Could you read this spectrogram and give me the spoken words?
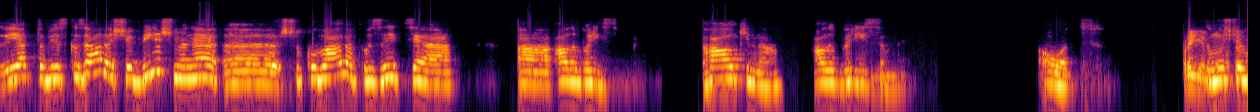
як тобі сказала, що більш мене е, шокувала позиція Алли Борисовни, Галкіна, Алли Борисовни. От. Приємно. Тому що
